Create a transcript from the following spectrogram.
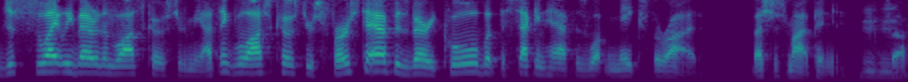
just slightly better than Velocicoaster to me. I think Velocicoaster's first half is very cool, but the second half is what makes the ride. That's just my opinion. Mm-hmm. So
